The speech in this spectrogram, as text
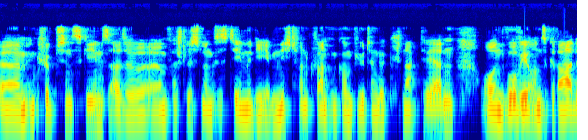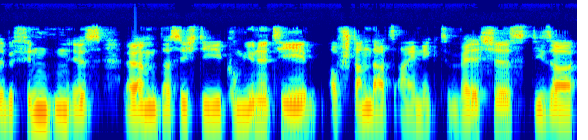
ähm, Encryption Schemes, also ähm, Verschlüsselungssysteme, die eben nicht von Quantencomputern geknackt werden. Und wo wir uns gerade befinden, ist, ähm, dass sich die Community auf Standards einigt, welches dieser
